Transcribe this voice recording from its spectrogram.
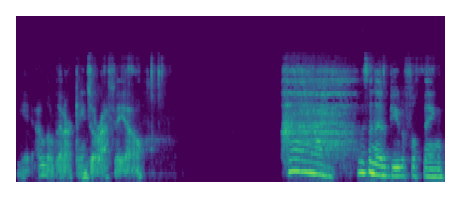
Yeah, I love that Archangel Raphael. Isn't that a beautiful thing?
